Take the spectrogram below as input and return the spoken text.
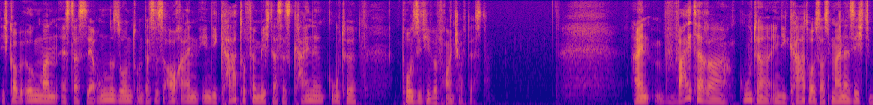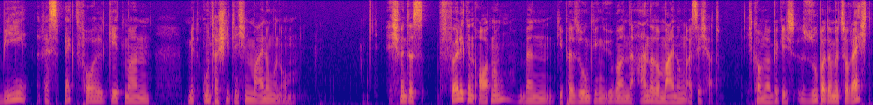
Ich glaube, irgendwann ist das sehr ungesund und das ist auch ein Indikator für mich, dass es keine gute, positive Freundschaft ist. Ein weiterer guter Indikator ist aus meiner Sicht, wie respektvoll geht man mit unterschiedlichen Meinungen um. Ich finde es völlig in Ordnung, wenn die Person gegenüber eine andere Meinung als ich hat. Ich komme da wirklich super damit zurecht.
